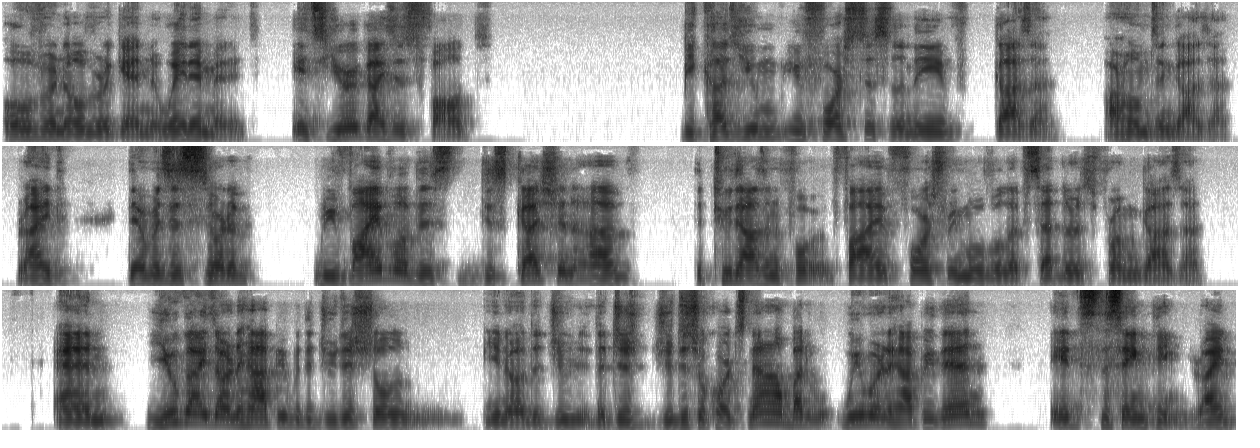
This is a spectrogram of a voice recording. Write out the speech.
over and over again wait a minute it's your guys' fault because you you forced us to leave gaza our homes in gaza right there was this sort of revival of this discussion of the 2005 forced removal of settlers from gaza and you guys aren't happy with the judicial you know the ju- the ju- judicial courts now but we weren't happy then it's the same thing, right?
